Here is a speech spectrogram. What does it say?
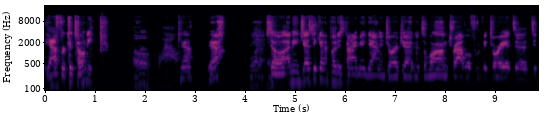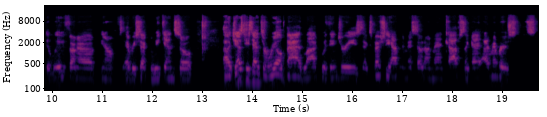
Yeah, for Katoni. Oh wow. Yeah, yeah. So I mean, Jesse kind of put his time in down in Georgia, and it's a long travel from Victoria to to Duluth on a you know every second weekend. So uh, Jesse's had some real bad luck with injuries, especially having to miss out on Mann Cups. Like I, I remember his, his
